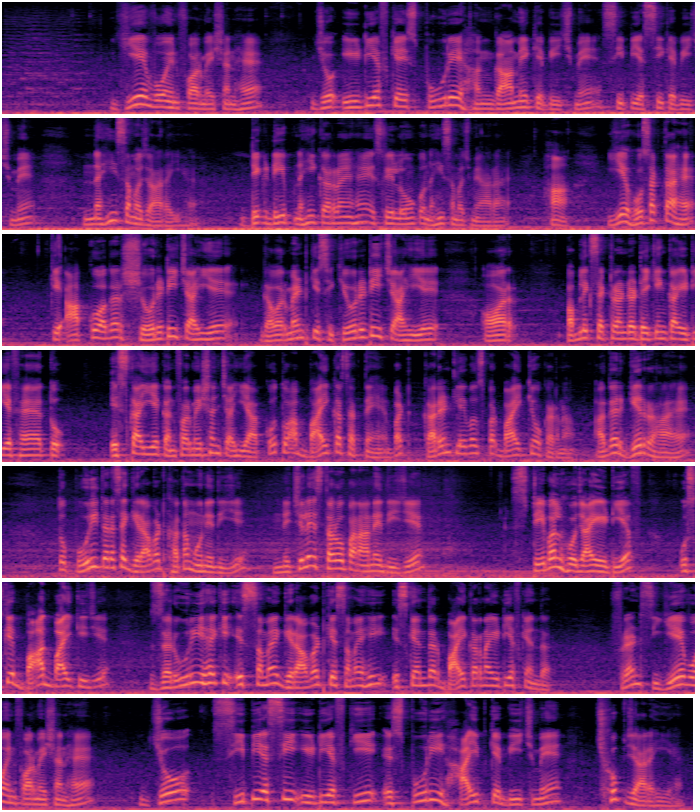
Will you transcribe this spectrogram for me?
ये वो इन्फॉर्मेशन है जो ईटीएफ के इस पूरे हंगामे के बीच में सीपीएससी के बीच में नहीं समझ आ रही है। डिग डीप नहीं कर रहे हैं, इसलिए लोगों को नहीं समझ में आ रहा है। हाँ ये हो सकता है कि आपको अगर श्योरिटी चाहिए गवर्नमेंट की सिक्योरिटी चाहिए और पब्लिक सेक्टर अंडरटेकिंग का ईटीएफ है तो इसका ये कन्फर्मेशन चाहिए आपको तो आप बाई कर सकते हैं। बट करंट लेवल्स पर बाई क्यों करना? अगर गिर रहा है तो पूरी तरह से गिरावट खत्म होने दीजिए, निचले स्तरों पर आने दीजिए स्टेबल हो जाए ईटीएफ उसके बाद बाई कीजिए। ज़रूरी है कि इस समय गिरावट के समय ही इसके अंदर बाई करना ईटीएफ के अंदर। फ्रेंड्स ये वो इन्फॉर्मेशन है जो सी पी एस सी ई की इस पूरी हाइप के बीच में छुप जा रही है।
